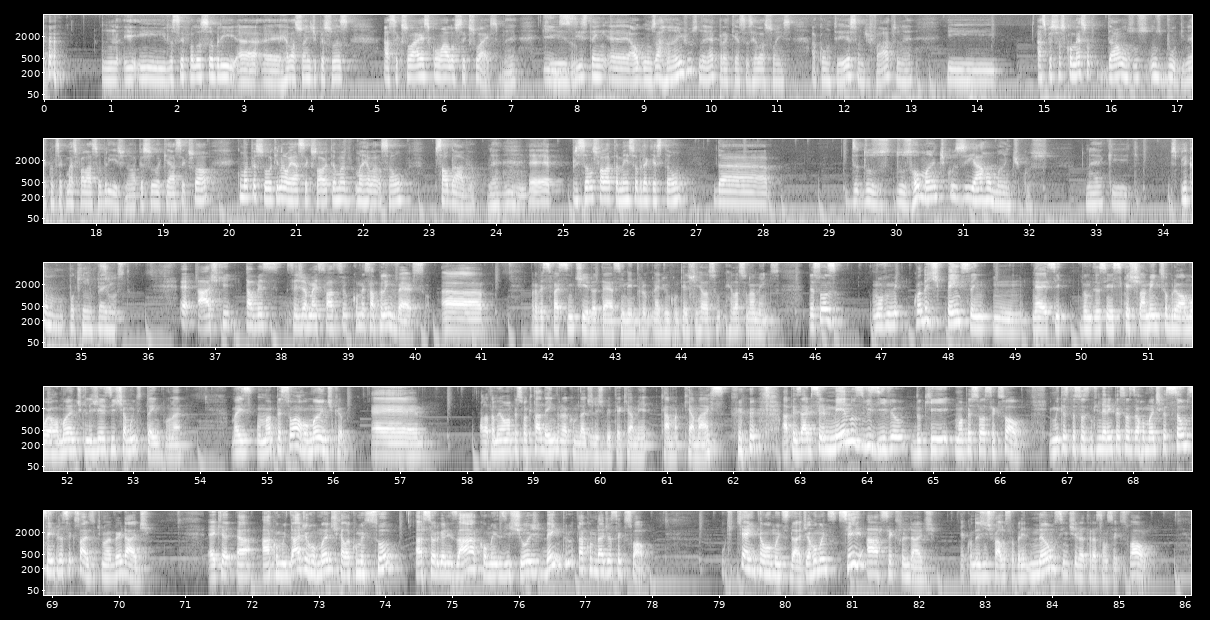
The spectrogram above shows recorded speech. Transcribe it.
e, e, você falou sobre uh, relações de pessoas assexuais com alossexuais, né? Que Isso. existem é, alguns arranjos, né, para que essas relações aconteçam de fato, né? E as pessoas começam a dar uns, uns, uns bugs, né? Quando você começa a falar sobre isso, né? Uma pessoa que é assexual com uma pessoa que não é assexual e tem uma, uma relação saudável, né? Uhum. É, precisamos falar também sobre a questão da dos, dos românticos e aromânticos, né? Que, que Explica um pouquinho pra Justo. gente. É, acho que talvez seja mais fácil começar pelo inverso. Uh, para ver se faz sentido até assim dentro né, de um contexto de relacionamentos. Pessoas quando a gente pensa em, em né, esse, vamos dizer assim, esse questionamento sobre o amor romântico, ele já existe há muito tempo, né? Mas uma pessoa romântica, é, ela também é uma pessoa que está dentro da comunidade LGBT que a, que a mais, apesar de ser menos visível do que uma pessoa sexual. E muitas pessoas entenderem que pessoas românticas são sempre assexuais, o que não é verdade é que a, a, comunidade romântica ela começou a se organizar como existe hoje dentro da comunidade assexual. O que, que é então a romanticidade? A romantic... Se a sexualidade é quando a gente fala sobre não sentir atração sexual,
